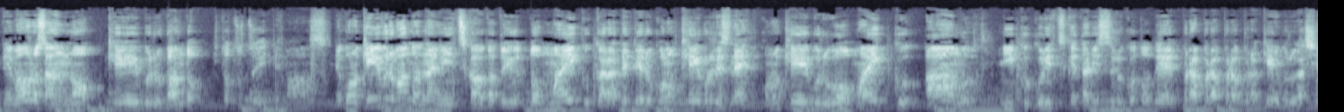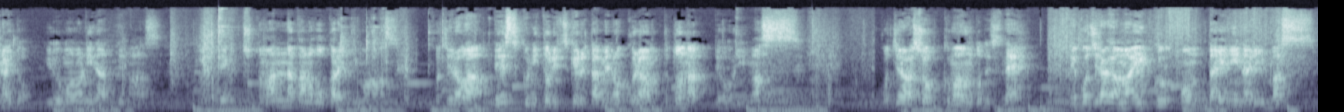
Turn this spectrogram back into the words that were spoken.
で、マオノさんのケーブルバンド一つついてます。で、このケーブルバンドは何に使うかというと、マイクから出てるこのケーブルですね。このケーブルをマイクアームにくくりつけたりすることで、プラプラプラプラケーブルがしないというものになってます。で、ちょっと真ん中の方からいきます。こちらはデスクに取り付けるためのクランプとなっております。こちらはショックマウントですね。で、こちらがマイク本体になります。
